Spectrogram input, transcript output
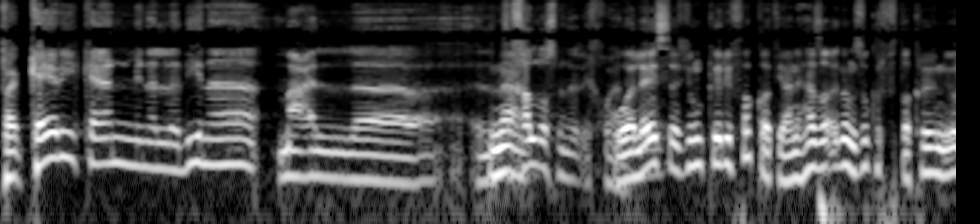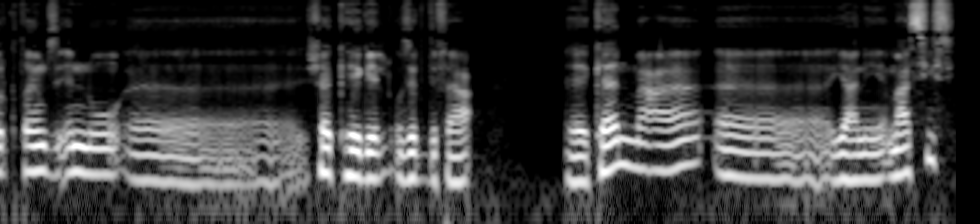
فكيري كان من الذين مع ال- التخلص من الإخوان. وليس جون كيري فقط يعني هذا أيضا ذكر في تقرير نيويورك تايمز إنه آه، تشاك هيجل وزير الدفاع آه، كان مع آه، يعني مع السيسي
